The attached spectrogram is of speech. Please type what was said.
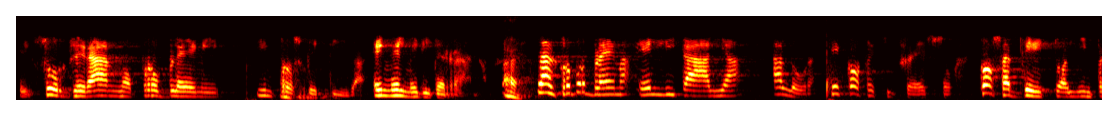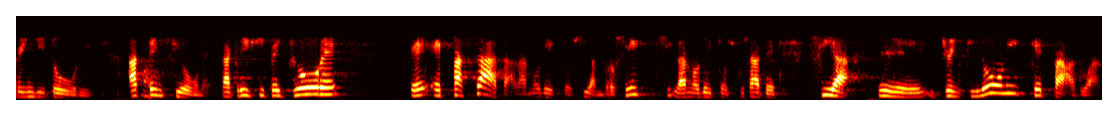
eh, sorgeranno problemi in prospettiva e nel Mediterraneo. Eh. L'altro problema è l'Italia. Allora, che cosa è successo? Cosa ha detto agli imprenditori? Attenzione, la crisi peggiore è, è passata, l'hanno detto sia Ambrosetti, l'hanno detto scusate, sia eh, Gentiloni che Padua,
